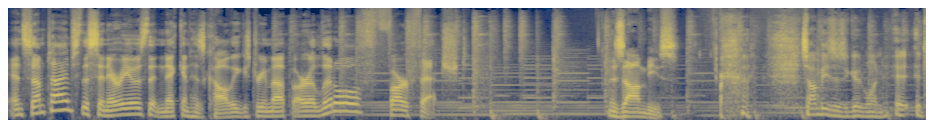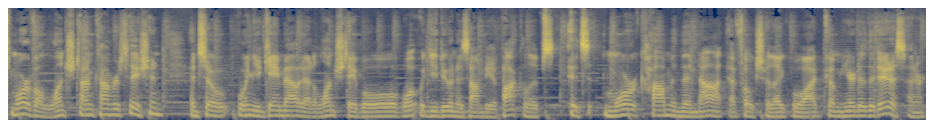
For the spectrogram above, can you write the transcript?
And sometimes the scenarios that Nick and his colleagues dream up are a little far fetched. Zombies. Zombies is a good one. It, it's more of a lunchtime conversation. And so when you game out at a lunch table, well, what would you do in a zombie apocalypse? It's more common than not that folks are like, well, I'd come here to the data center.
